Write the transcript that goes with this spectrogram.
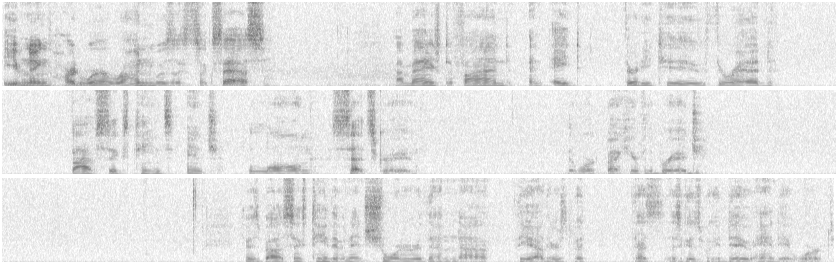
evening hardware run was a success. I managed to find an 832 thread 5 16 inch long set screw that worked back here for the bridge. It was about a sixteenth of an inch shorter than uh, the others, but that's as good as we could do, and it worked.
